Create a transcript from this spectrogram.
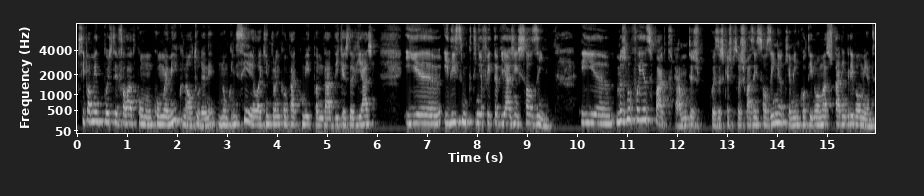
Principalmente depois de ter falado com, com um amigo, na altura não conhecia, ele é que entrou em contato comigo para me dar dicas da viagem e, uh, e disse-me que tinha feito a viagem sozinho. E, uh, mas não foi esse facto, há muitas coisas que as pessoas fazem sozinha que a mim continuam a assustar incrivelmente.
